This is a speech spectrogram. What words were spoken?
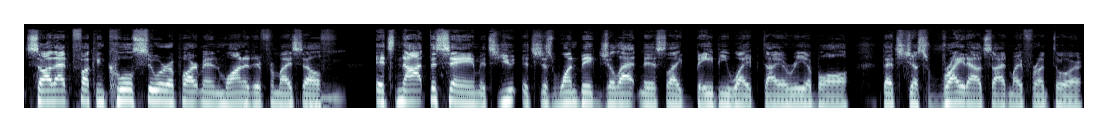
Saw that fucking cool sewer apartment and wanted it for myself. It's not the same. It's you. It's just one big gelatinous like baby wipe diarrhea ball that's just right outside my front door.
